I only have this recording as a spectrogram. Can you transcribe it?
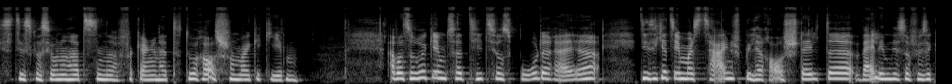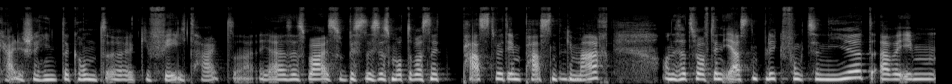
diese Diskussionen hat es in der Vergangenheit durchaus schon mal gegeben. Aber zurück eben zur Titius-Bode-Reihe, die sich jetzt eben als Zahlenspiel herausstellte, weil eben dieser physikalische Hintergrund äh, gefehlt hat. Ja, also es war also ein bisschen dieses Motto, was nicht passt, wird eben passend mhm. gemacht. Und es hat zwar auf den ersten Blick funktioniert, aber eben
